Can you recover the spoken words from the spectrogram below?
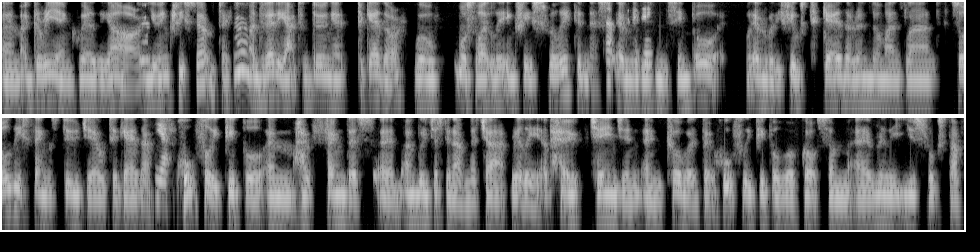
um, agreeing where they are, mm. you increase certainty. Mm. And the very act of doing it together will most likely increase relatedness. Absolutely. Everybody's in the same boat everybody feels together in no man's land. So all these things do gel together. Yeah. Hopefully, people um, have found this, um, and we've just been having a chat really about change in, in COVID, but hopefully, people will have got some uh, really useful stuff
